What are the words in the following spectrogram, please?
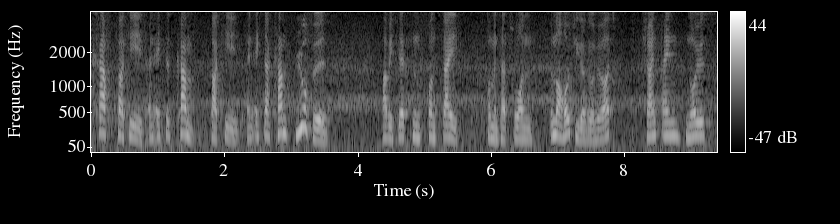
Kraftpaket. Ein echtes Kampfpaket. Ein echter Kampfwürfel. Habe ich letztens von Sky-Kommentatoren immer häufiger gehört. Scheint ein neues,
